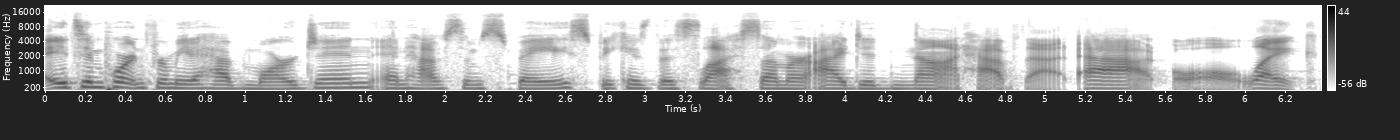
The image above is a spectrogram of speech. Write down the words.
it's important for me to have margin and have some space because this last summer I did not have that at all. Like,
